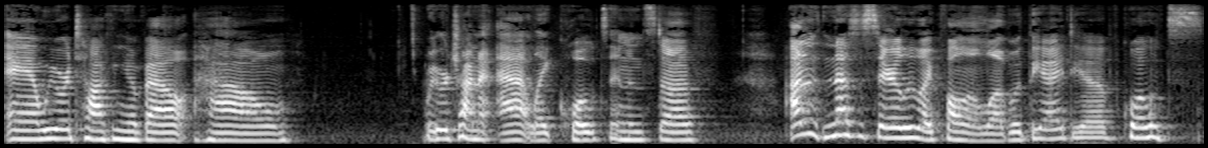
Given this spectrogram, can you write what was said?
And we were talking about how we were trying to add like quotes in and stuff. I didn't necessarily like fall in love with the idea of quotes,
